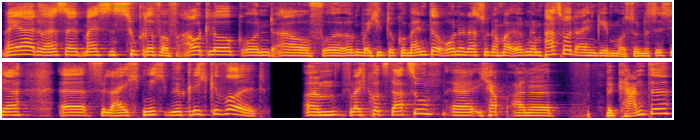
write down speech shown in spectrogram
Naja, du hast halt meistens Zugriff auf Outlook und auf äh, irgendwelche Dokumente, ohne dass du nochmal irgendein Passwort eingeben musst. Und das ist ja äh, vielleicht nicht wirklich gewollt. Ähm, vielleicht kurz dazu. Äh, ich habe eine Bekannte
